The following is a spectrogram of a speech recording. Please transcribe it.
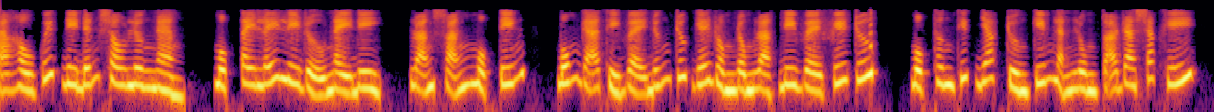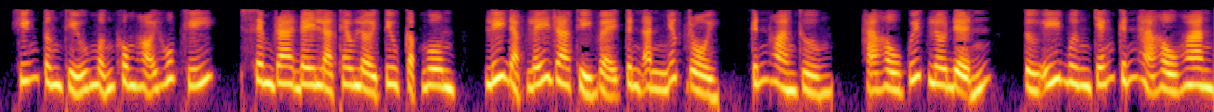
Hạ Hầu Quyết đi đến sau lưng nàng, một tay lấy ly rượu này đi, loãng soảng một tiếng, bốn gã thị vệ đứng trước ghế rồng đồng loạt đi về phía trước, một thân thiết giáp trường kiếm lạnh lùng tỏa ra sát khí, khiến Tân Thiểu Mẫn không hỏi hút khí, xem ra đây là theo lời tiêu cập ngôn, Lý Đạt lấy ra thị vệ tinh anh nhất rồi, kính hoàng thượng, hạ hầu quyết lơ đỉnh, tự ý bưng chén kính hạ hầu hoang,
